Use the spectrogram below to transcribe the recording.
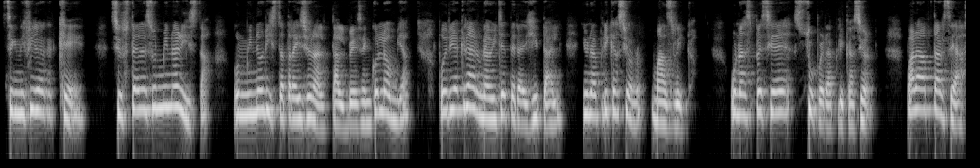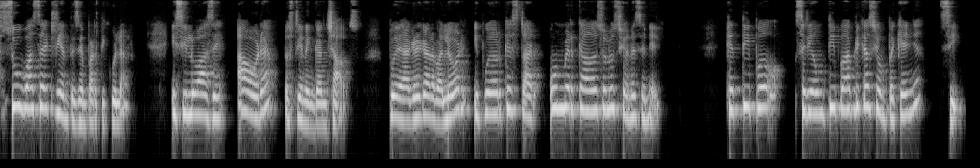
Significa que si usted es un minorista, un minorista tradicional tal vez en Colombia, podría crear una billetera digital y una aplicación más rica, una especie de super aplicación, para adaptarse a su base de clientes en particular. Y si lo hace ahora, los tiene enganchados. Puede agregar valor y puede orquestar un mercado de soluciones en él. ¿Qué tipo sería un tipo de aplicación pequeña? Sí,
